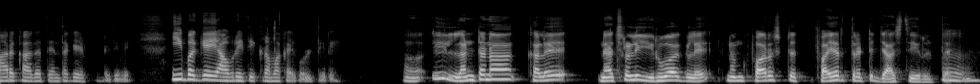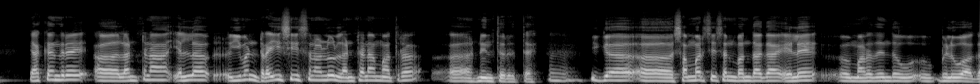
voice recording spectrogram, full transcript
ಮಾರಕ ಆಗುತ್ತೆ ಅಂತ ಕೇಳ್ಕೊಂಡಿದ್ದೀವಿ. ಈ ಬಗ್ಗೆ ಯಾವ ರೀತಿ ಕ್ರಮ ಕೈಗೊಳ್ತೀರಿ? ಈ ಲಂಟನ ಕಲೆ ನ್ಯಾಚುರಲಿ ಇರುವಾಗಲೇ ನಮ್ಗೆ ಫಾರೆಸ್ಟ್ ಫೈರ್ ಥ್ರೆಟ್ ಜಾಸ್ತಿ ಇರುತ್ತೆ. ಯಾಕಂದರೆ ಲಂಟನ ಎಲ್ಲ ಈವನ್ ಡ್ರೈ ಸೀಸನಲ್ಲೂ ಲಂಟನ ಮಾತ್ರ ನಿಂತಿರುತ್ತೆ. ಈಗ ಸಮ್ಮರ್ ಸೀಸನ್ ಬಂದಾಗ ಎಲೆ ಮರದಿಂದ ಬೀಳುವಾಗ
